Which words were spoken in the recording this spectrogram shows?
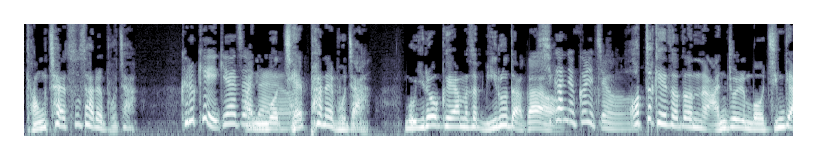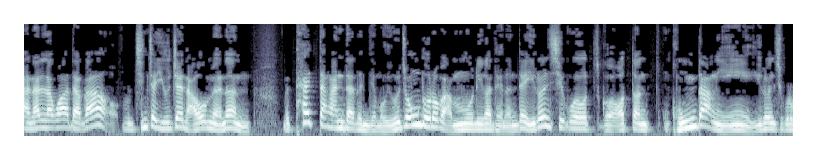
경찰 수사를 보자. 그렇게 얘기하잖아요. 아니 뭐 재판을 보자. 뭐 이렇게 하면서 미루다가 시간을 끌죠. 어떻게 해서든 안줄 뭐 징계 안 하려고 하다가 진짜 유죄 나오면은 뭐 탈당한다든지 뭐 요 정도로 마무리가 되는데 이런 식으로 그 어떤 공당이 이런 식으로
